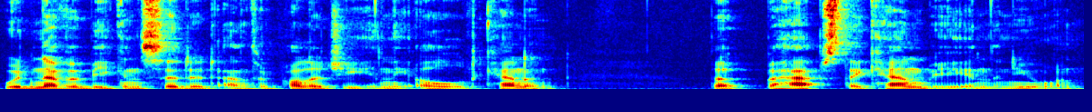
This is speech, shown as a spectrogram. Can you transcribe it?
would never be considered anthropology in the old canon but perhaps they can be in the new one.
